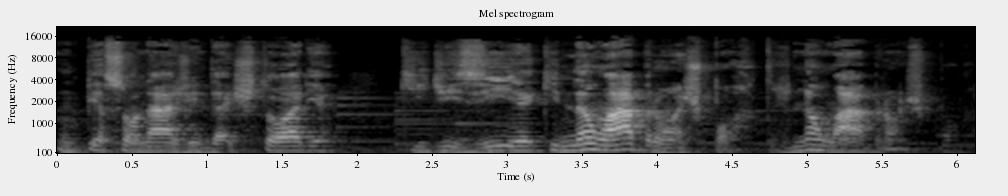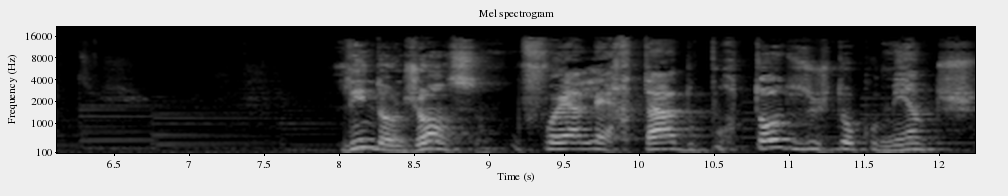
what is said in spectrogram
um personagem da história que dizia que não abram as portas, não abram as portas. Lyndon Johnson foi alertado por todos os documentos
